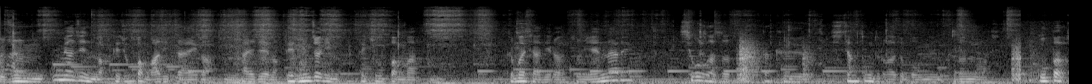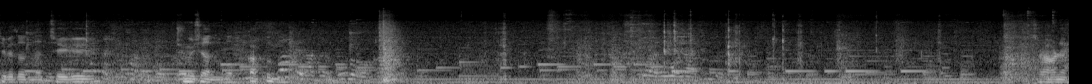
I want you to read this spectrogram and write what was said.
요즘 꾸며진 막 돼지국밥 맛 있다 애가. 아 이제 막 대중적인 돼지국밥 맛. 그 맛이 아니라 좀 옛날에 시골 가서 딱 그 시장통 들어가서 먹는 그런 맛이. 국밥집에서 나 제일 중요시하는 거 깍두기. 잘하네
